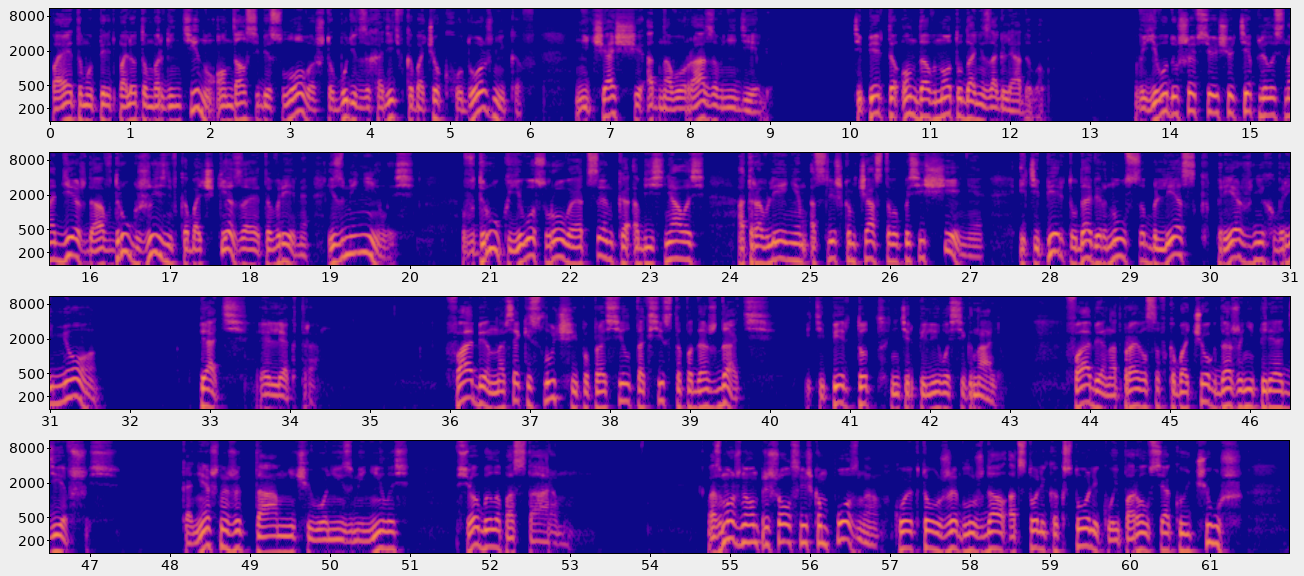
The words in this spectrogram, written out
Поэтому перед полетом в Аргентину он дал себе слово, что будет заходить в кабачок художников не чаще одного раза в неделю. Теперь-то он давно туда не заглядывал. В его душе все еще теплилась надежда, а вдруг жизнь в кабачке за это время изменилась, Вдруг его суровая оценка объяснялась отравлением от слишком частого посещения, и теперь туда вернулся блеск прежних времен. Пять электро. Фабиан на всякий случай попросил таксиста подождать, и теперь тот нетерпеливо сигналил. Фабиан отправился в кабачок, даже не переодевшись. Конечно же, там ничего не изменилось, все было по-старому. Возможно, он пришел слишком поздно, кое-кто уже блуждал от столика к столику и порол всякую чушь,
